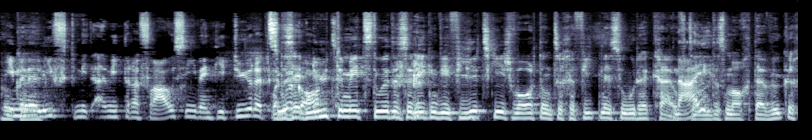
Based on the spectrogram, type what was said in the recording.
okay. in einem Lift mit, äh, mit einer Frau sein, wenn die Türen zugehen. Das hat nichts damit zu tun, dass er irgendwie 40 ist worden und sich eine Fitnessuhr hat gekauft. Nein. Das macht er wirklich...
